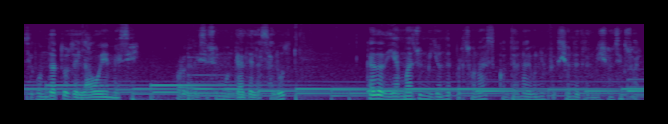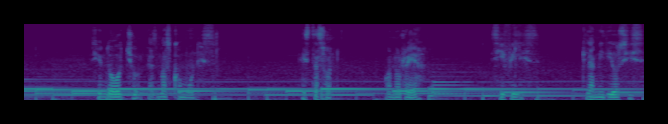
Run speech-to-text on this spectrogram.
según datos de la OMC, Organización Mundial de la Salud, cada día más de un millón de personas contraen alguna infección de transmisión sexual, siendo ocho las más comunes. Estas son gonorrea, sífilis, clamidiosis,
